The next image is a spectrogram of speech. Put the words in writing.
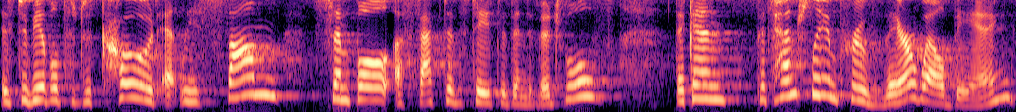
is to be able to decode at least some simple, effective states of individuals that can potentially improve their well being,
